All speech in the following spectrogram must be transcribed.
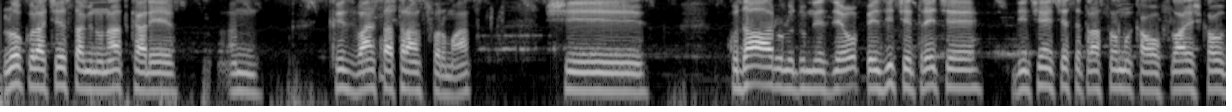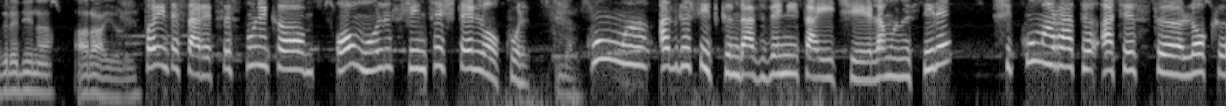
Locul acesta minunat care în câțiva ani s-a transformat și cu darul lui Dumnezeu, pe zi ce trece, din ce în ce se transformă ca o floare și ca o grădină a raiului. Părinte Stareț, se spune că omul sfințește locul. Da. Cum uh, ați găsit când ați venit aici la mănăstire și cum arată acest uh, loc uh,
